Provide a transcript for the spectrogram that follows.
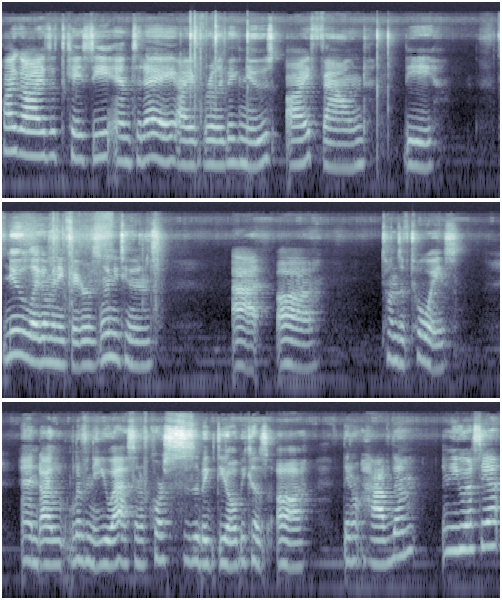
Hi guys, it's Casey, and today I have really big news. I found the new Lego minifigures, Looney Tunes, at uh, Tons of Toys. And I live in the U.S., and of course this is a big deal because uh, they don't have them in the U.S. yet.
